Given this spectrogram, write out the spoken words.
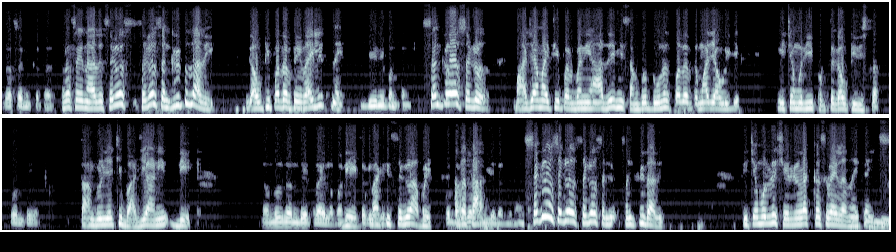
रासायनिक खतात रसायन आलं. सगळं सगळं संकलित झाले. गावठी पदार्थ हे राहिलेच नाही बियाणे पण सांगतो सगळं सगळं. माझ्या माहितीप्रमाणे आजही मी सांगतो दोनच पदार्थ माझ्या आवडीचे. याच्यामध्ये फक्त गावठी दिसतात. कोणते? तांदूळाची भाजी आणि देठ. तांदूळ जण देत राहिला बाकी सगळे बाकी गेले. सगळं आपण आता ता- पण. सगळं सगळं सगळं सगळं आले त्याच्यामुळे शरीराला कस राहिला नाही काहीच.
